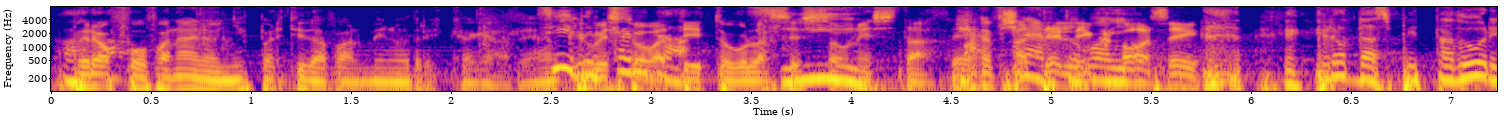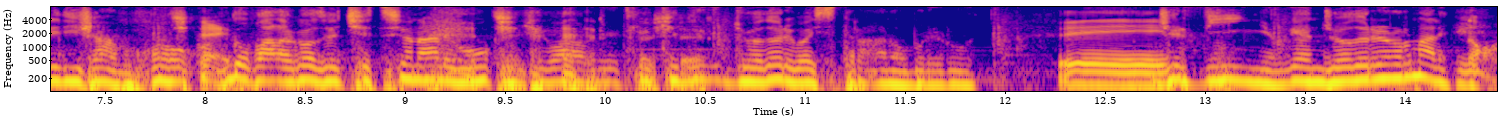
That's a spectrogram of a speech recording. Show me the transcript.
Ah, Però Fofana in ogni partita fa almeno tre cagate. Sì, Anche questo va carità. detto con la Sì. stessa onestà. Sì. Cioè, fa Certo, delle poi- cose. Però da spettatori, diciamo, Certo. quando fa la cosa eccezionale, comunque dici, wow, Certo, che, che certo. il giocatore poi è strano pure lui. E... Gervigno, che è un giocatore normale. No,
